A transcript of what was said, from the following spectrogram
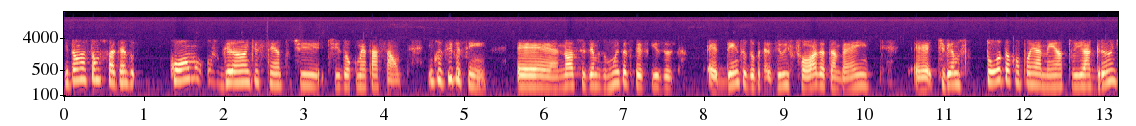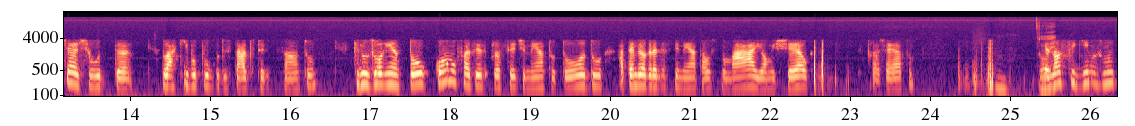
Então, nós estamos fazendo como os grandes centros de, de documentação. Inclusive, assim, é, nós fizemos muitas pesquisas é, dentro do Brasil e fora também. É, tivemos todo o acompanhamento e a grande ajuda do Arquivo Público do Estado do Espírito Santo, que nos orientou como fazer esse procedimento todo. Até meu agradecimento ao Sinumar e ao Michel, que esse projeto. Oi? Nós seguimos muito.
